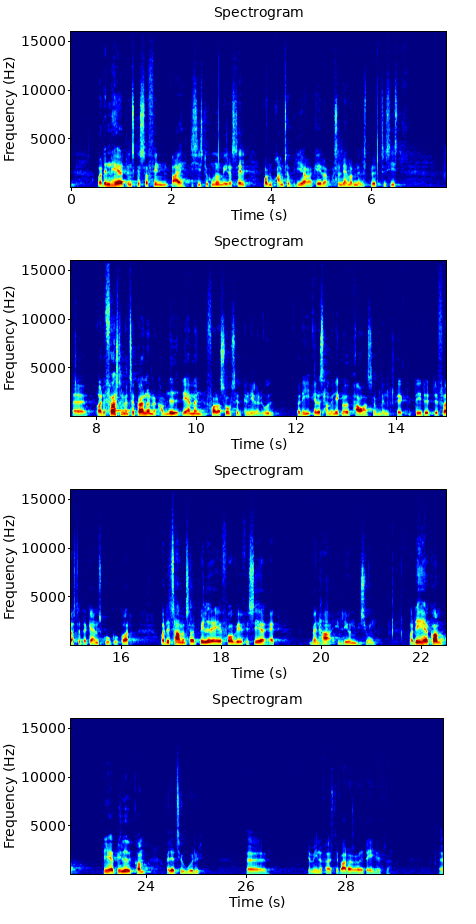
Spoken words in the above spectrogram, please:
Og den her, den skal så finde vej de sidste 100 meter selv, hvor den bremser på de her raketter, og så lander den ellers blødt til sidst. Øh, og det første, man så gør, når den er kommet ned, det er, at man folder solcellepanelerne ud fordi ellers har man ikke noget power, så man skal, det er det, det første, der gerne skulle gå godt. Og det tager man så et billede af for at verificere, at man har en levende mission. Og det her kom, det her billede kom relativt hurtigt. Øh, jeg mener faktisk, det var der allerede dagen efter. Øh,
